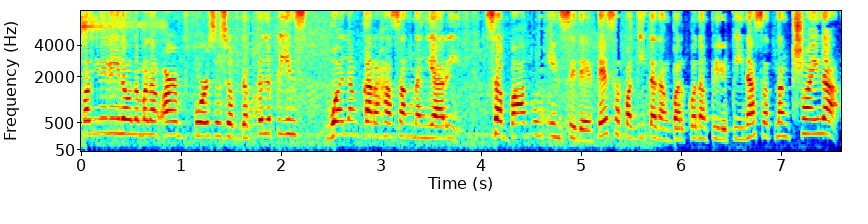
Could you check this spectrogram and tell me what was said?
Paglilinaw naman ng Armed Forces of the Philippines, walang karahasang nangyari sa bagong insidente sa pagitan ng barko ng Pilipinas at ng China.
